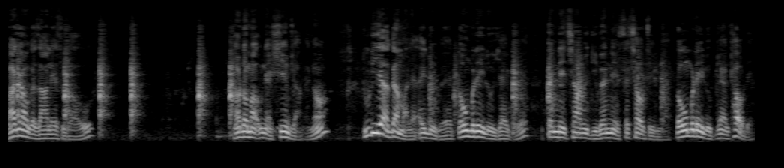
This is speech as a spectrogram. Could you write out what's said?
ဘာကြောင့်ကစားလဲဆိုတာကိုနောက်တော့မှဦးနဲ့ရှင်းပြမယ်နော်ဒုတိယအကမှာလည်းအဲ့လိုပဲ၃ပရိတ်လိုရိုက်တယ်တစ်နှစ်ချပြီးဒီဘက်နှစ်16ချိန်မှာ၃ပရိတ်လိုပြန်ထောက်တယ်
